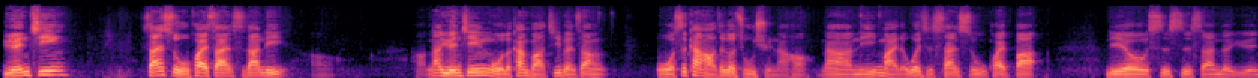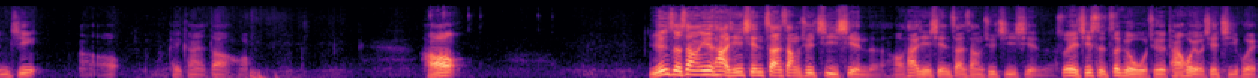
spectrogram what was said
元晶三十五块三，史丹利啊。好，那元晶我的看法基本上我是看好这个族群了哈。那你买的位置三十五块八，六四四三的元晶，好，可以看得到哈。好。原则上，因为它已经先站上去季线了，哦，它已经先站上去季线了，所以其实这个我觉得它会有些机会。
